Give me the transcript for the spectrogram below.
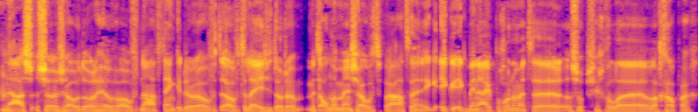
nou, sowieso door er heel veel over na te denken, door over te, over te lezen, door er met andere mensen over te praten. Ik, ik, ik ben eigenlijk begonnen met, eh, dat is op zich wel, eh, wel grappig.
